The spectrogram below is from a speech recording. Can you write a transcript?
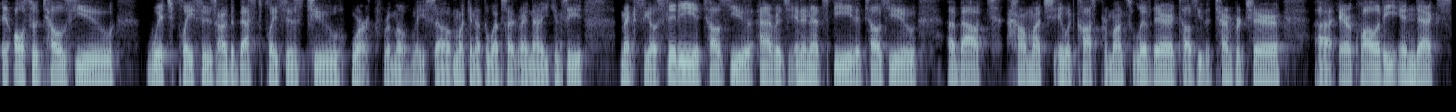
it also tells you which places are the best places to work remotely. So I'm looking at the website right now. You can see Mexico City. It tells you average internet speed. It tells you about how much it would cost per month to live there. It tells you the temperature, uh, air quality index.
